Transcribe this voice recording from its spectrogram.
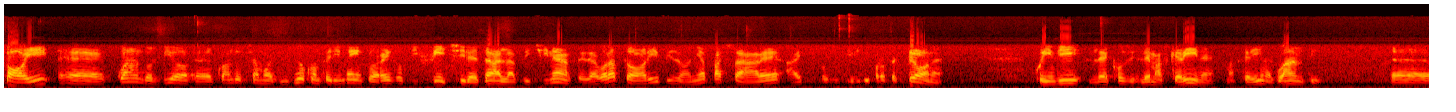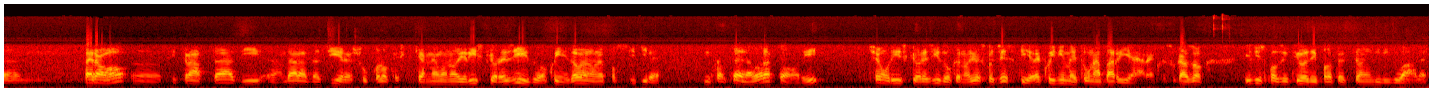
Poi eh, quando, il, bio, eh, quando diciamo, il biocontenimento è reso difficile dalla vicinanza dei lavoratori bisogna passare ai dispositivi di protezione, quindi le, così, le mascherine, mascherine, guanti. Eh, però eh, si tratta di andare ad agire su quello che chiamiamo noi rischio residuo, quindi dove non è possibile distanziare i lavoratori c'è un rischio residuo che non riesco a gestire, quindi metto una barriera, in questo caso il dispositivo di protezione individuale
